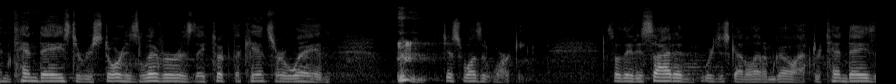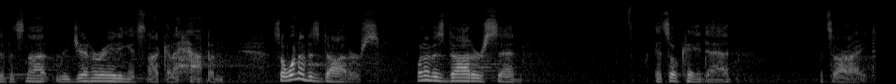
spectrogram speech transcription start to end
in 10 days to restore his liver as they took the cancer away and just wasn't working. So they decided we just got to let him go. After 10 days, if it's not regenerating, it's not going to happen. So one of his daughters, one of his daughters said, It's okay, Dad. It's all right.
